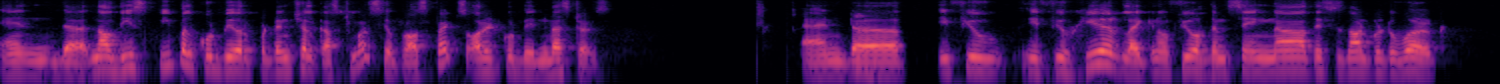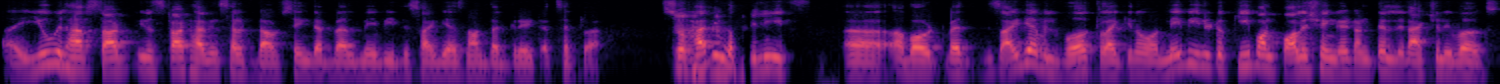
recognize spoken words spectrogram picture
and uh, now these people could be your potential customers, your prospects, or it could be investors. And mm-hmm. if you if you hear like you know a few of them saying, "Nah, this is not going to work," uh, you will have start you start having self doubt, saying that well maybe this idea is not that great, etc. So mm-hmm. having a belief uh, about whether this idea will work, like you know, or maybe you need to keep on polishing it until it actually works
